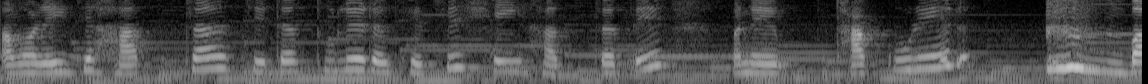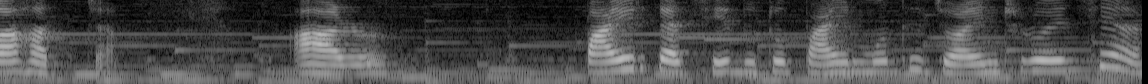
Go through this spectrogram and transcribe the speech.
আমার এই যে হাতটা যেটা তুলে রেখেছে, সেই হাতটাতে মানে ঠাকুরের বা হাতটা। আর পায়ের কাছে দুটো পায়ের মধ্যে জয়েন্ট রয়েছে আর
